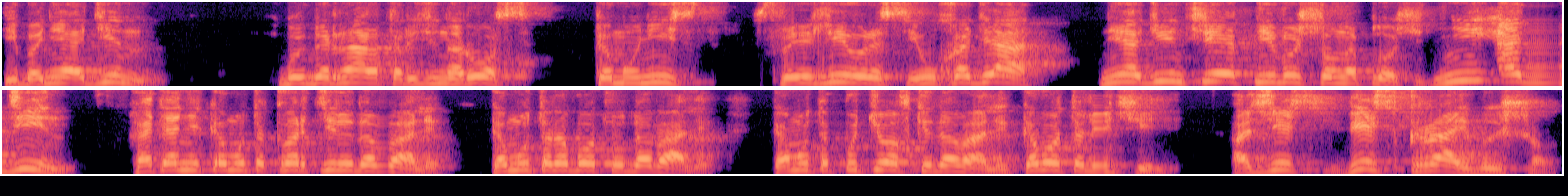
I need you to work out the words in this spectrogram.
Ибо ни один губернатор единорос, коммунист, справедливой России, уходя ни один человек не вышел на площадь. Ни один. Хотя они кому-то квартиры давали, кому-то работу давали, кому-то путевки давали, кого-то лечили. А здесь весь край вышел.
